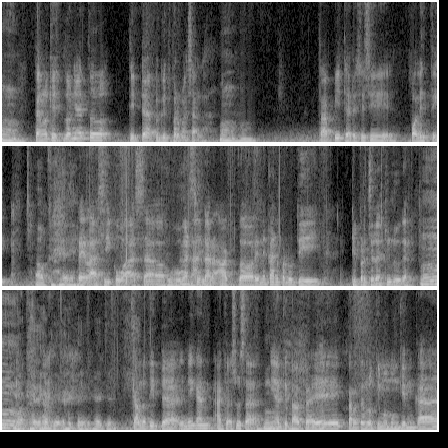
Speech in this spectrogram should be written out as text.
Hmm. Teknologi sebetulnya itu tidak begitu bermasalah. Hmm, hmm. Tapi dari sisi politik, Oke. relasi kuasa, hubungan Asik. antar aktor, ini kan perlu di, diperjelas dulu kan. Hmm, oke oke oke oke. Kalau tidak, ini kan agak susah. Niat kita baik, karena teknologi memungkinkan,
